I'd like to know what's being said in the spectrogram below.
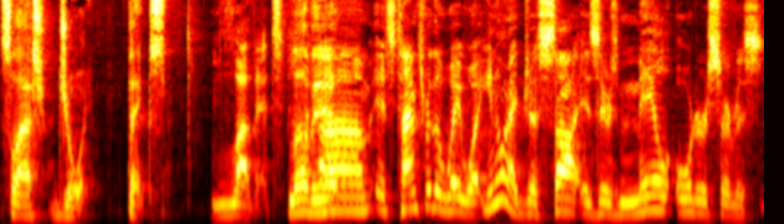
slash joy. Thanks. Love it. Love it. Um, it's time for the wait what. You know what I just saw is there's mail order service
